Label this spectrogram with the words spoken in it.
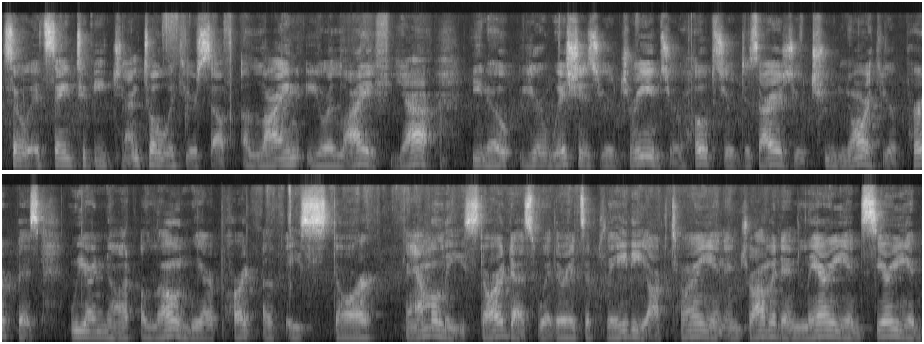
So it's saying to be gentle with yourself, align your life. Yeah. You know, your wishes, your dreams, your hopes, your desires, your true north, your purpose. We are not alone. We are part of a star family, stardust, whether it's a Pleiadian, Arcturian, Andromedan, Lyran, Sirian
